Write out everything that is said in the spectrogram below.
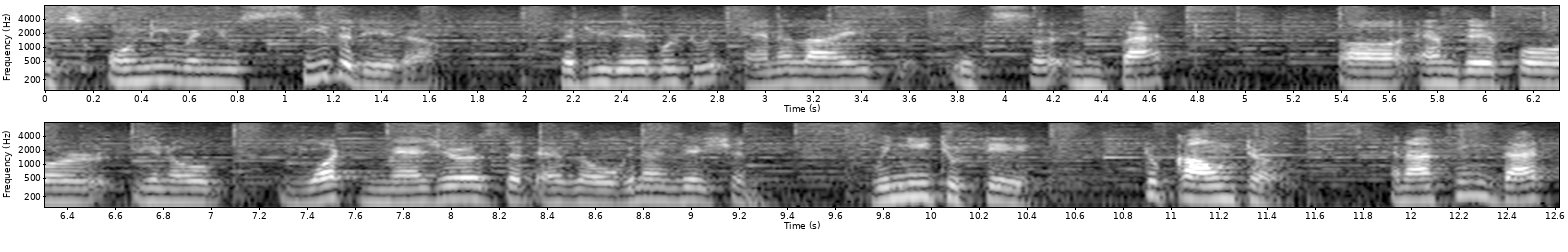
It's only when you see the data that you're able to analyze its uh, impact uh, and therefore, you know, what measures that as an organization we need to take to counter. And I think that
